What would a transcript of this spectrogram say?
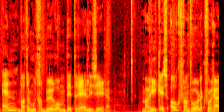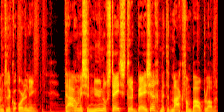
en wat er moet gebeuren om dit te realiseren. Marieke is ook verantwoordelijk voor ruimtelijke ordening. Daarom is ze nu nog steeds druk bezig met het maken van bouwplannen,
